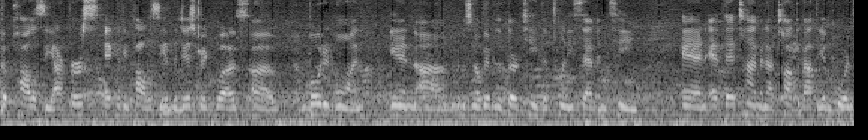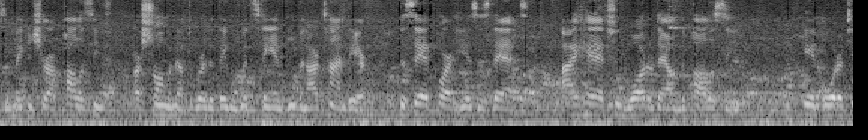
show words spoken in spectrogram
the policy, our first equity policy in the district was uh, voted on in, uh, it was November the 13th of 2017. And at that time, and I talked about the importance of making sure our policies are strong enough to where that they will withstand even our time there. The sad part is, is that I had to water down the policy in order to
